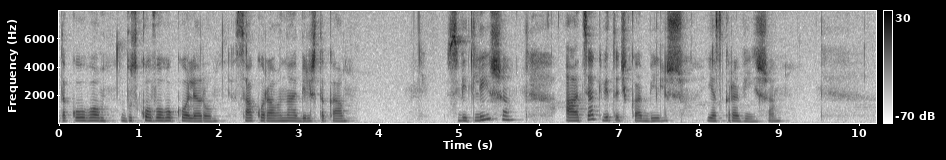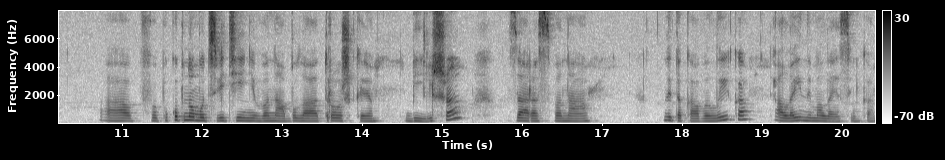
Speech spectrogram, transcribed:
такого бускового кольору. Сакура вона більш така світліша, а ця квіточка більш яскравіша. В покупному цвітінні вона була трошки більша. Зараз вона не така велика, але й не малесенька.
